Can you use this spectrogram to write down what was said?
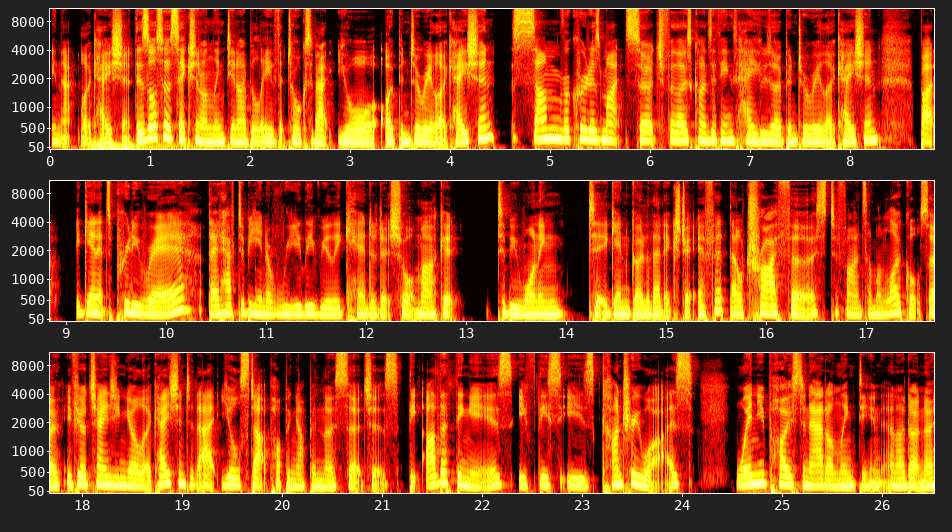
in that location. There's also a section on LinkedIn, I believe, that talks about you're open to relocation. Some recruiters might search for those kinds of things. Hey, who's open to relocation? But again, it's pretty rare. They'd have to be in a really, really candidate short market to be wanting to again go to that extra effort, they'll try first to find someone local. So if you're changing your location to that, you'll start popping up in those searches. The other thing is, if this is country wise, when you post an ad on LinkedIn, and I don't know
